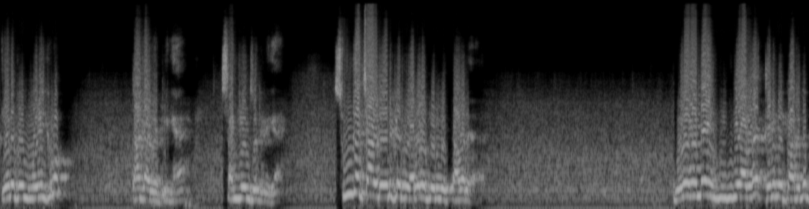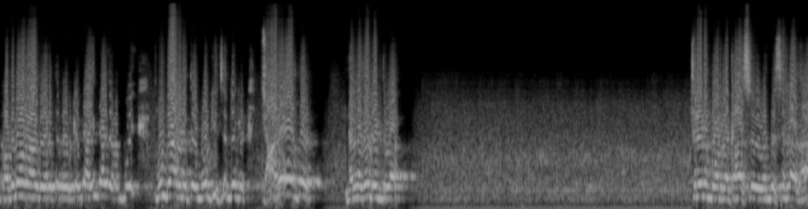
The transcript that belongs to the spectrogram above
எனக்கும் மொழிக்கும் தாக்கா வைப்பீங்க. சங்கின்னு சொல்லுவீங்க சுங்கச்சாவடி எடுக்கிறது எவ்வளவு பெரிய தவறு? உலகமே இந்த இந்தியாவை திரும்பி பார்க்குது. பதினோராவது இடத்துல இருக்கிறது. ஐந்தாவது இடம் போய் மூன்றாவது இடத்தை நோக்கி சென்று யாரோ ஒருத்தர் நல்லதோ கெடுத்துல. திருடம் போடுற காசு வந்து செல்லாதா?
